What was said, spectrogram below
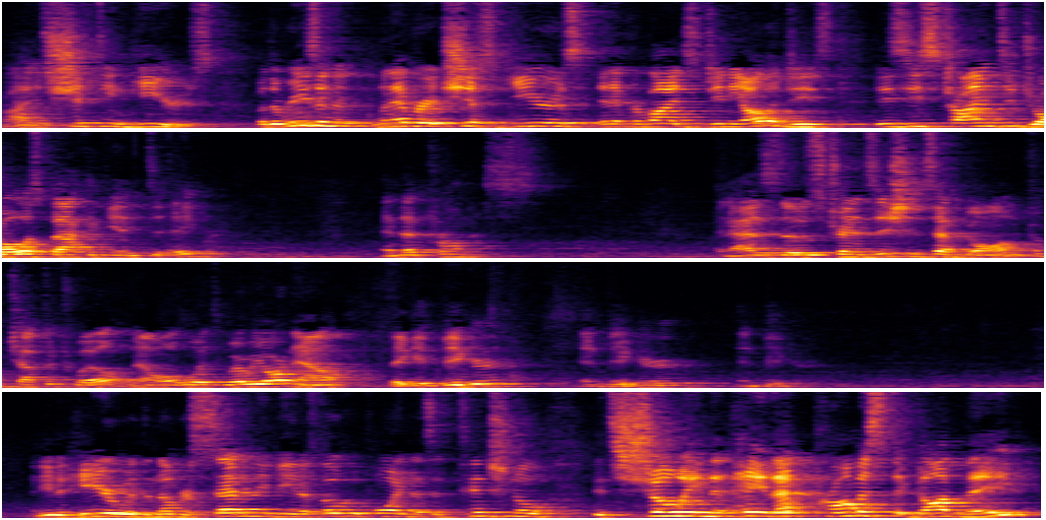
right? It's shifting gears. But the reason that whenever it shifts gears and it provides genealogies is he's trying to draw us back again to Abraham and that promise. And as those transitions have gone from chapter 12 now all the way to where we are now, they get bigger and bigger and bigger. And even here, with the number 70 being a focal point that's intentional, it's showing that, hey, that promise that God made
